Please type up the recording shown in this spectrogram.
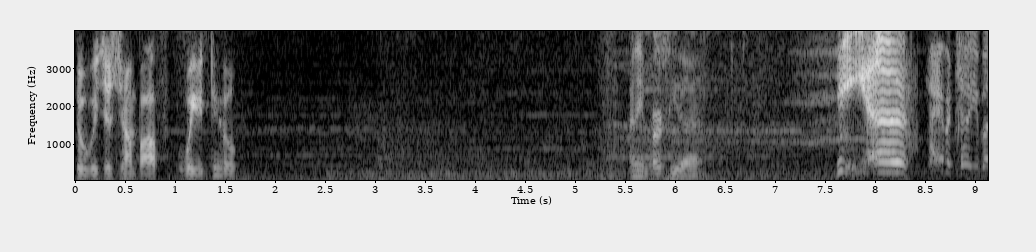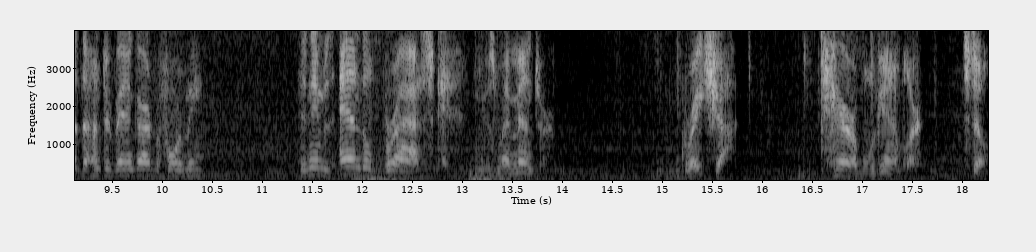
Do we just jump off? We do. I didn't even see that. Yeah. I ever tell you about the Hunter Vanguard before me? His name was Andal Brask. He was my mentor. Great shot. Terrible gambler. Still,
